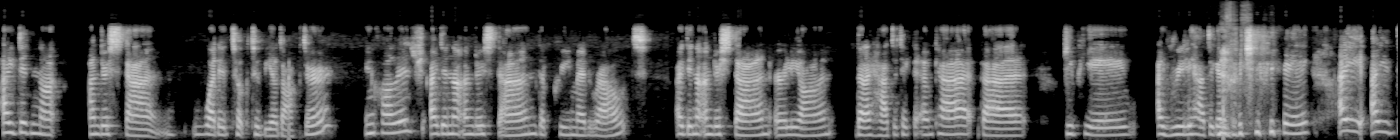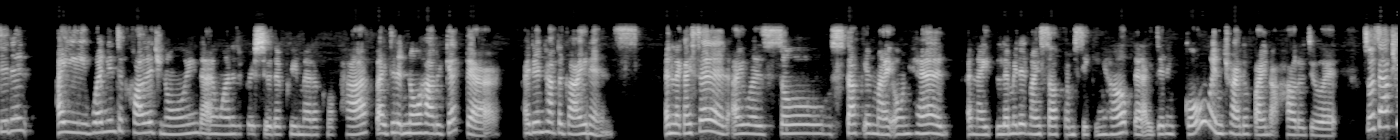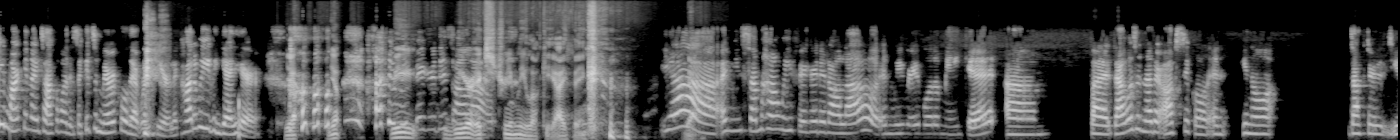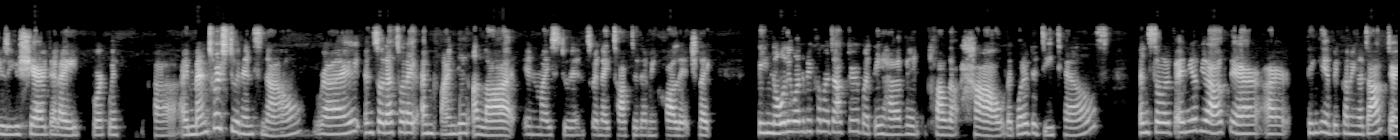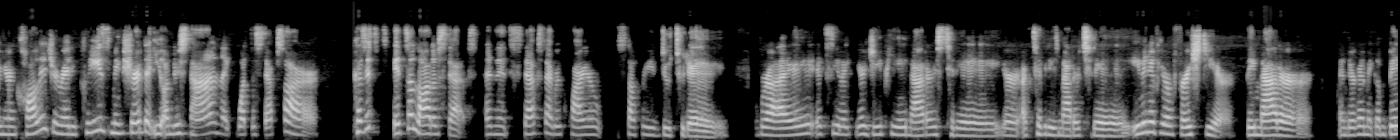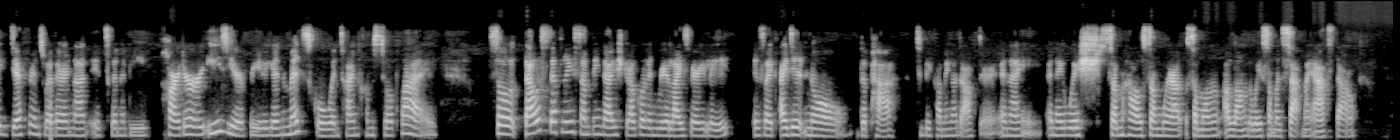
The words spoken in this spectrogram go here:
I did not understand what it took to be a doctor in college. I did not understand the pre med route. I did not understand early on that I had to take the MCAT, that GPA, I really had to get a good GPA. I I didn't I went into college knowing that I wanted to pursue the pre medical path, but I didn't know how to get there. I didn't have the guidance. And like I said, I was so stuck in my own head and I limited myself from seeking help that I didn't go and try to find out how to do it. So it's actually Mark and I talk about it. It's like it's a miracle that we're here. Like, how do we even get here? Yeah, yep. we, We figure this we are out? extremely lucky, I think. yeah, I mean, somehow we figured it all out and we were able to make it. Um, but that was another obstacle. And, you know, Dr. You, you shared that I work with, uh, I mentor students now, right? And so that's what I, I'm finding a lot in my students when I talk to them in college. Like, they know they want to become a doctor, but they haven't found out how. Like, what are the details? And so, if any of you out there are thinking of becoming a doctor you're in college already, please make sure that you understand like what the steps are, because it's it's a lot of steps, and it's steps that require stuff for you to do today, right? It's see, like your GPA matters today, your activities matter today, even if you're a first year, they matter and they're going to make a big difference whether or not it's going to be harder or easier for you to get into med school when time comes to apply. So that was definitely something that I struggled and realized very late is like I didn't know the path to becoming a doctor and I and I wish somehow somewhere someone along the way someone sat my ass down.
